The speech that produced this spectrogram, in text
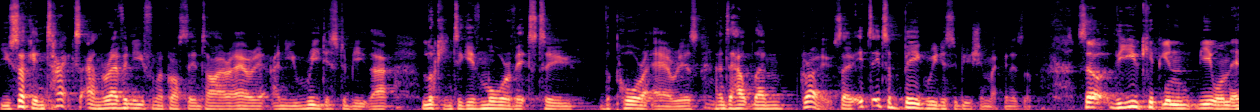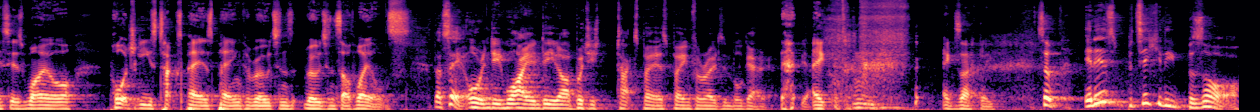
you suck in tax and revenue from across the entire area, and you redistribute that, looking to give more of it to the poorer areas and to help them grow. So it's it's a big redistribution mechanism. So the UKIPian view on this is why are Portuguese taxpayers paying for roads in, roads in South Wales? That's it. Or indeed, why indeed are British taxpayers paying for roads in Bulgaria? Yeah. exactly. So it is particularly bizarre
